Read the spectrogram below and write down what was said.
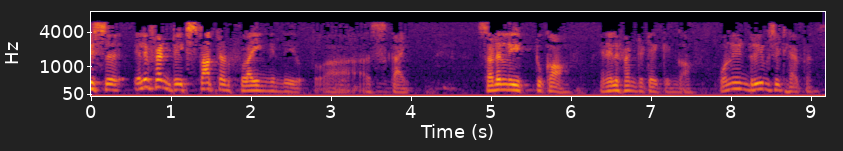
this elephant it started flying in the sky suddenly it took off an elephant taking off only in dreams it happens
